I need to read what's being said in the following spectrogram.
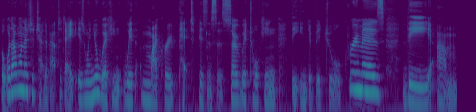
But what I wanted to chat about today is when you're working with micro pet businesses. So we're talking the individual groomers, the um,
